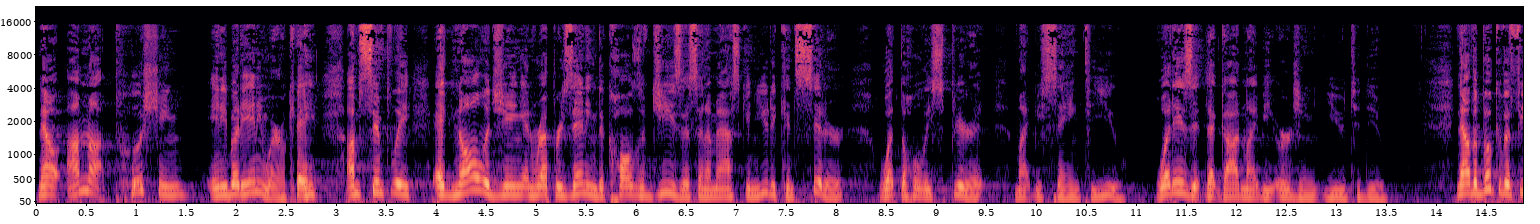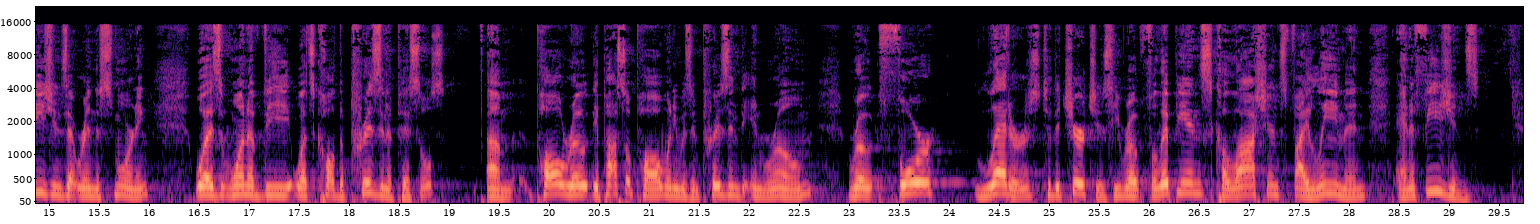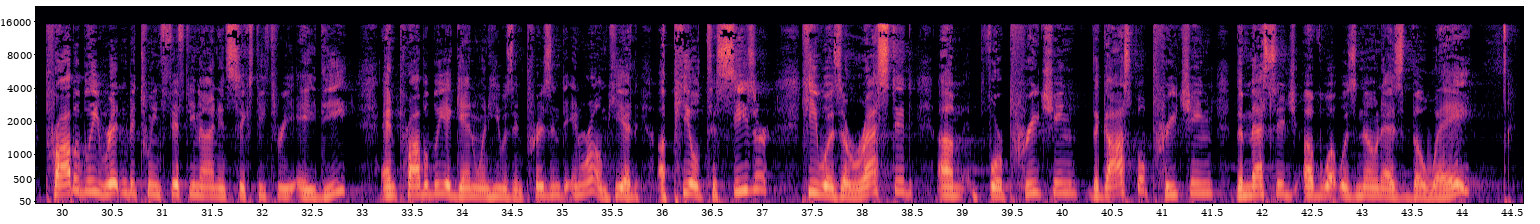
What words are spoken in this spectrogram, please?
Now, I'm not pushing anybody anywhere, okay? I'm simply acknowledging and representing the calls of Jesus, and I'm asking you to consider what the Holy Spirit might be saying to you. What is it that God might be urging you to do? Now, the book of Ephesians that we're in this morning was one of the what's called the prison epistles. Um, Paul wrote, the Apostle Paul, when he was imprisoned in Rome, wrote four letters to the churches. He wrote Philippians, Colossians, Philemon, and Ephesians. Probably written between 59 and 63 AD, and probably again when he was imprisoned in Rome. He had appealed to Caesar. He was arrested um, for preaching the gospel, preaching the message of what was known as the way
